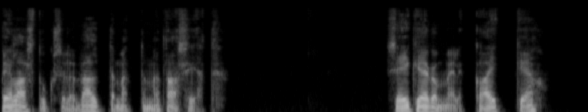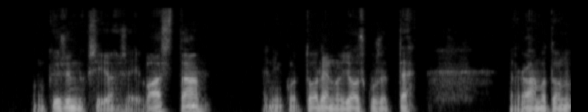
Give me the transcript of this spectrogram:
pelastukselle välttämättömät asiat. Se ei kerro meille kaikkea, on kysymyksiä, joihin se ei vastaa. Ja niin kuin todennut joskus, että raamatun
